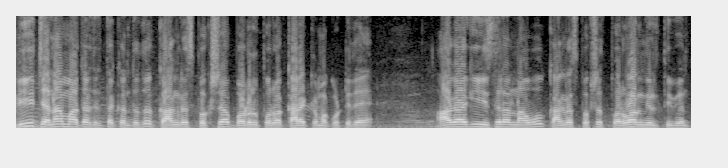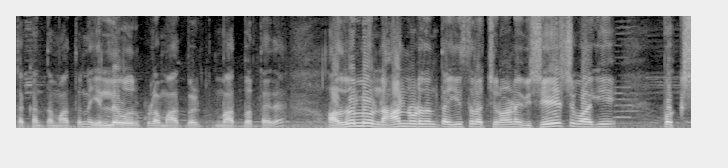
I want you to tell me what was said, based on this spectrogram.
ಇಡೀ ಜನ ಮಾತಾಡ್ತಿರ್ತಕ್ಕಂಥದ್ದು ಕಾಂಗ್ರೆಸ್ ಪಕ್ಷ ಬಡವರ ಪರ್ವ ಕಾರ್ಯಕ್ರಮ ಕೊಟ್ಟಿದೆ. ಹಾಗಾಗಿ ಈ ಸಲ ನಾವು ಕಾಂಗ್ರೆಸ್ ಪಕ್ಷದ ಪರವಾಗಿ ನಿಲ್ತೀವಿ ಅಂತಕ್ಕಂಥ ಮಾತನ್ನು ಎಲ್ಲೇ ಹೋದ್ರು ಕೂಡ ಮಾತು ಬೆಳ್ ಮಾತು ಬರ್ತಾ ಇದೆ. ಅದರಲ್ಲೂ ನಾನು ನೋಡಿದಂಥ ಈ ಸಲ ಚುನಾವಣೆ ವಿಶೇಷವಾಗಿ ಪಕ್ಷ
